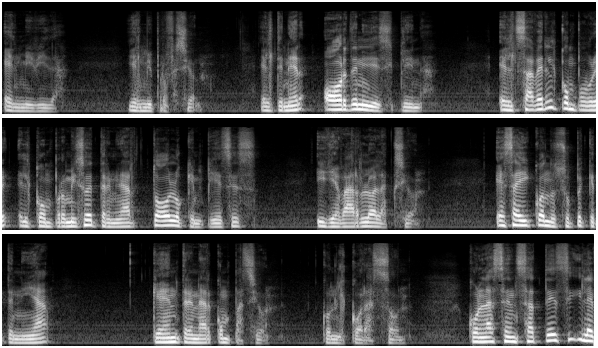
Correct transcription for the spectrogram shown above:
en mi vida y en mi profesión. El tener orden y disciplina. El saber el, compromiso de terminar todo lo que empieces y llevarlo a la acción es ahí cuando supe que tenía que entrenar con pasión, con el corazón, con la sensatez y la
